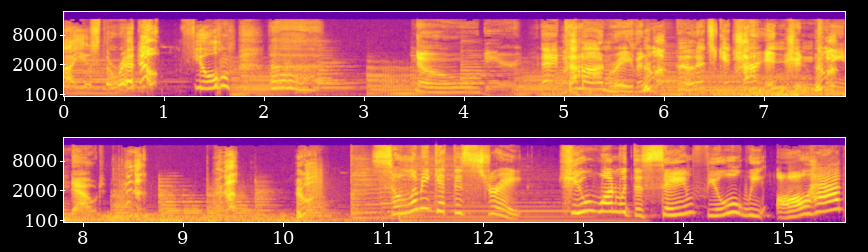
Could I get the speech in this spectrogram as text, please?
I used the red fuel. Uh, Oh dear. Uh, come on, Raven. Let's get your engine cleaned out. So let me get this straight. You won with the same fuel we all had?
